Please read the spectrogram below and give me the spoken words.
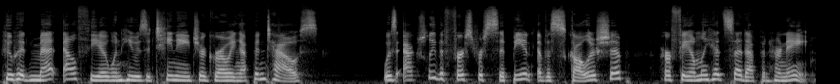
who had met Althea when he was a teenager growing up in Taos, was actually the first recipient of a scholarship her family had set up in her name.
